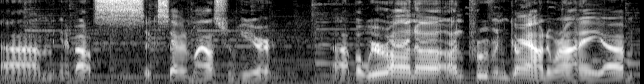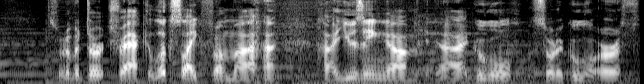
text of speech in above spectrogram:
um, in about six, seven miles from here. Uh, but we're on uh, unproven ground and we're on a um, sort of a dirt track. It looks like from uh, uh using um, uh, Google, sort of Google Earth,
